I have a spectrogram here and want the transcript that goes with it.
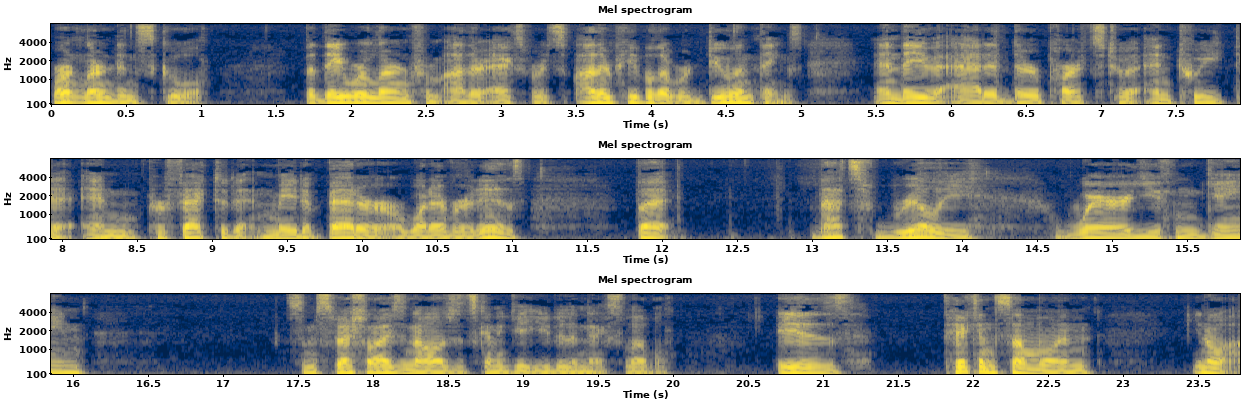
weren't learned in school, but they were learned from other experts, other people that were doing things, and they've added their parts to it and tweaked it and perfected it and made it better or whatever it is. But that's really where you can gain some specialized knowledge that's going to get you to the next level is picking someone, you know,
